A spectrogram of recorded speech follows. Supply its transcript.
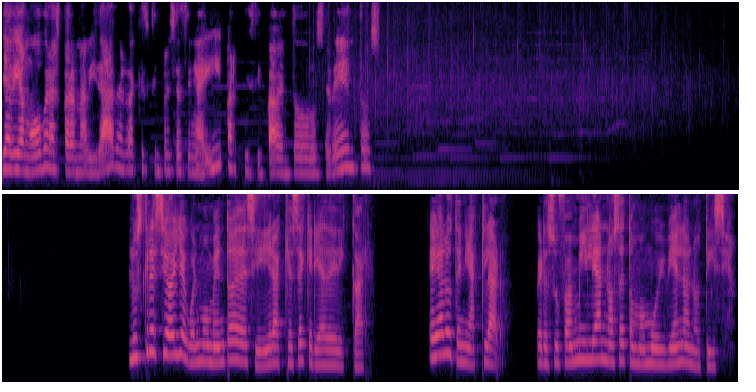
Ya habían obras para Navidad, ¿verdad? Que siempre se hacen ahí, participaba en todos los eventos. Luz creció y llegó el momento de decidir a qué se quería dedicar. Ella lo tenía claro, pero su familia no se tomó muy bien la noticia.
